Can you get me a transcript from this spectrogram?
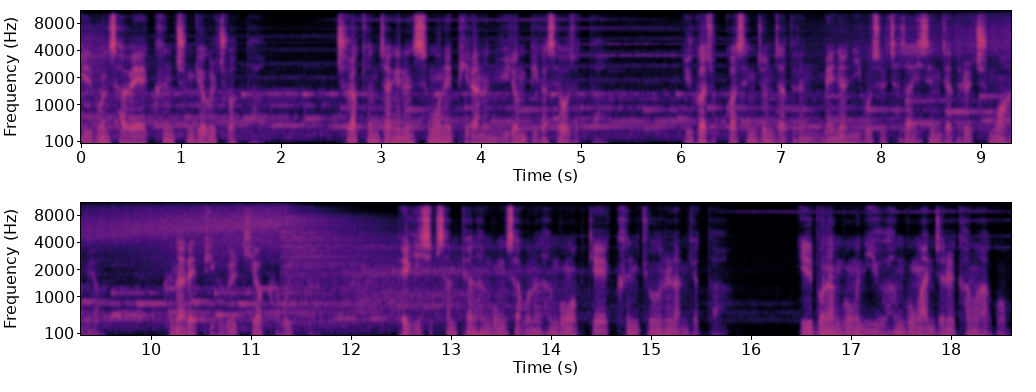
일본 사회에 큰 충격을 주었다. 추락 현장에는 승원의 비라는 위령비가 세워졌다. 유가족과 생존자들은 매년 이곳을 찾아 희생자들을 추모하며 그날의 비극을 기억하고 있다. 123편 항공사고는 항공업계에 큰 교훈을 남겼다. 일본 항공은 이후 항공 안전을 강화하고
